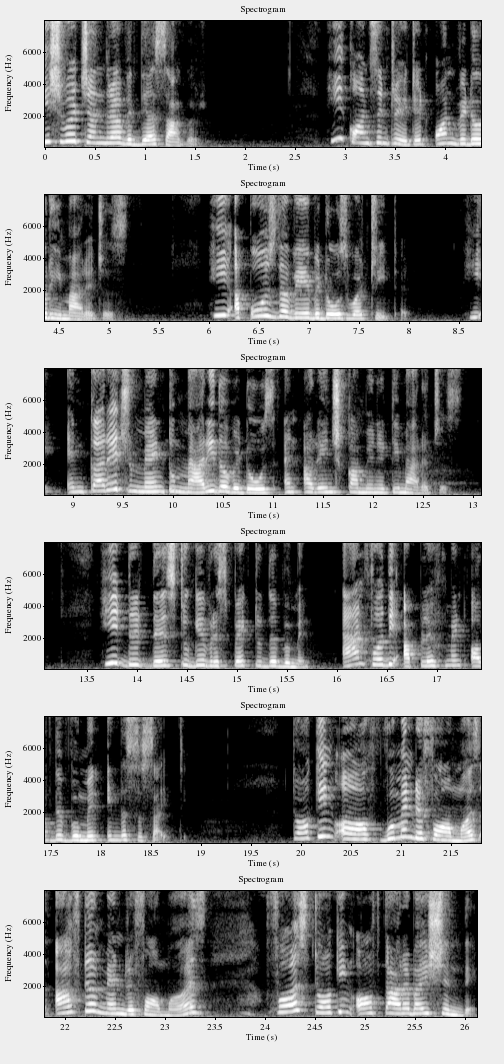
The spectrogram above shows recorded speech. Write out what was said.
Ishwar Chandra Vidyasagar. He concentrated on widow remarriages. He opposed the way widows were treated. He encouraged men to marry the widows and arrange community marriages. He did this to give respect to the women and for the upliftment of the women in the society. Talking of women reformers after men reformers, first talking of Tarabai Shinde.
